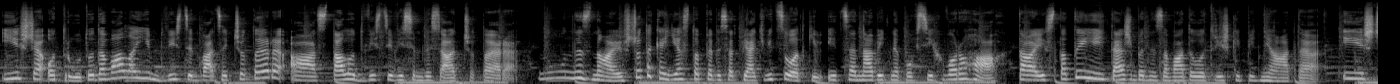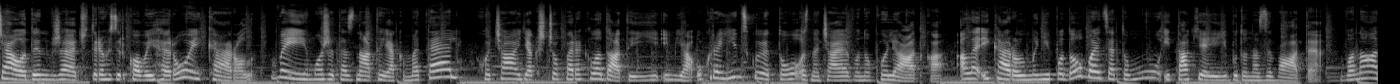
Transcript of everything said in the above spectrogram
І ще отруту давала їм 224, а стало 284. Ну не знаю, що таке є 155%, і це навіть не по всіх ворогах. Та й стати їй теж би не завадило трішки підняти. І ще один вже чотирьохзірковий герой Керол. Ви її можете знати як Метель. Хоча, якщо перекладати її ім'я українською, то означає воно колядка. Але і Керол мені подобається, тому і так я її буду називати. Вона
